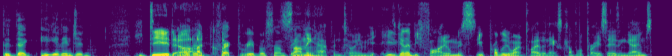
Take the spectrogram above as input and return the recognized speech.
Did they, he get injured? He did. He Uh, a I- cracked rib or something? Something happened to him. He, he's going to be fine. He'll miss. He probably won't play the next couple of preseason games.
